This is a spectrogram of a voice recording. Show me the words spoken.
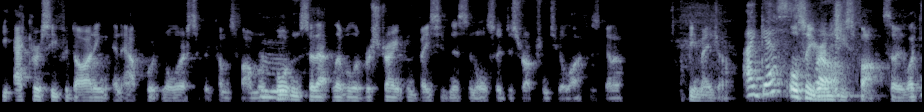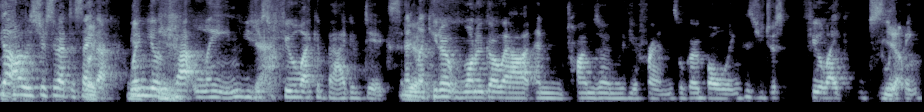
the accuracy for dieting and output and all the rest of it becomes far more Mm. important. So that level of restraint, invasiveness, and also disruption to your life is going to be major. I guess. Also, your well- energy's fucked. So like, Yeah, I was just about to say Like, that. When you- you're you- that lean, you just Yeah. feel like a bag of dicks. And Yeah. like you don't want to go out and Timezone with your friends or go bowling because you just feel like sleeping.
